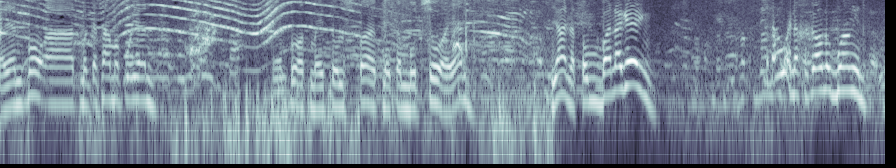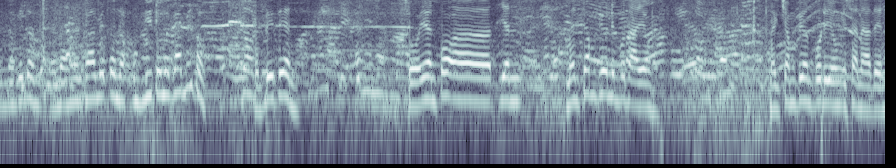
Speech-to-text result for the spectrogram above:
Ayan po at magkasama po yan. Ayan po at may tools pa at may tambutso. Ayan. Yan, natumba na geng. Tawa, nakakaunog buhangin. Wala nang gamit to, nakumplito na gamit to. Kompleto yan. So ayan po at yan, nag-champion din po tayo. Nag-champion po din yung isa natin.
